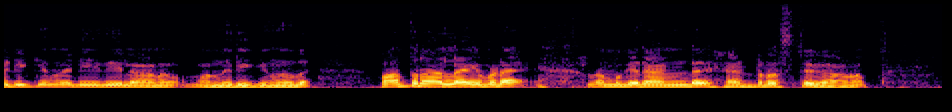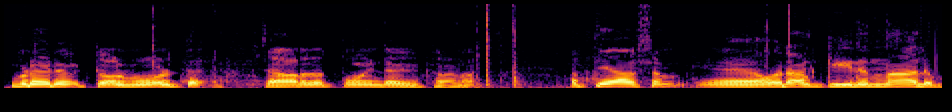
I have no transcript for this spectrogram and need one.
ഇരിക്കുന്ന രീതിയിലാണ് വന്നിരിക്കുന്നത്. മാത്രമല്ല ഇവിടെ നമുക്ക് രണ്ട് ഹെഡ് റെസ്റ്റ് കാണാം. ഇവിടെ ഒരു ട്വൽവ് വോൾട്ട് ചാർജർ പോയിന്റൊക്കെ കാണാം. അത്യാവശ്യം ഒരാൾക്ക് ഇരുന്നാലും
